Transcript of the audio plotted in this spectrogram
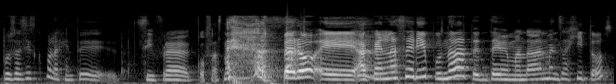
pues así es como la gente cifra cosas, ¿no? Pero eh, acá en la serie, pues nada, te, te mandaban mensajitos.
